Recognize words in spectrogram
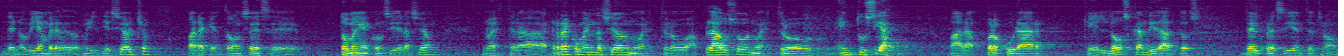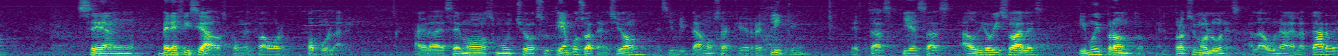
de noviembre de 2018 para que entonces eh, tomen en consideración nuestra recomendación, nuestro aplauso, nuestro entusiasmo para procurar que los candidatos del presidente Trump sean beneficiados con el favor popular. Agradecemos mucho su tiempo, su atención. Les invitamos a que repliquen estas piezas audiovisuales y muy pronto, el próximo lunes a la una de la tarde,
